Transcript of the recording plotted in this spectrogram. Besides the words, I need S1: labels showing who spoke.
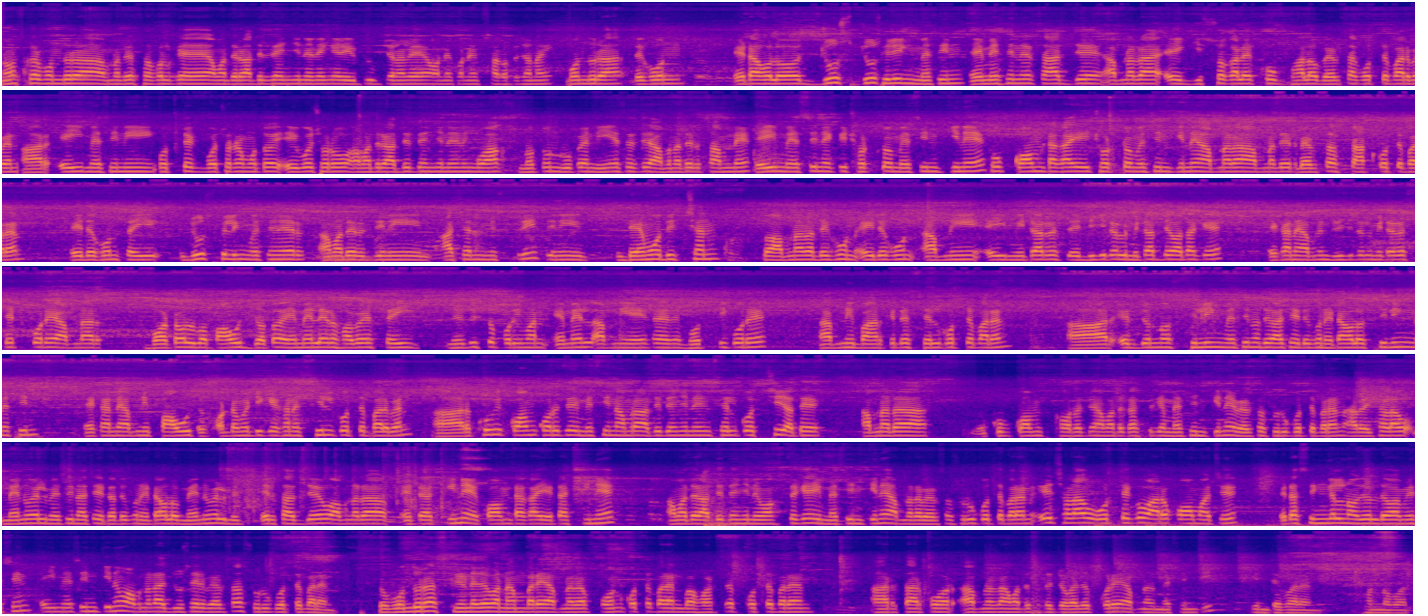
S1: নমস্কার বন্ধুরা, আপনাদের সকলকে আমাদের আদিত্য ইঞ্জিনিয়ারিং এর ইউটিউব চ্যানেলে অনেক অনেক স্বাগত জানাই। বন্ধুরা, দেখুন, এটা হলো জুস জুস ফিলিং মেশিন এই মেশিনের সাহায্যে আপনারা এই গ্রীষ্মকালে খুব ভালো ব্যবসা করতে পারবেন। আর এই মেশিনই প্রত্যেক বছরের মতো এই বছরও আমাদের আদিত্য ইঞ্জিনিয়ারিং ওয়ার্কস নতুন রূপে নিয়ে এসেছে আপনাদের সামনে। এই মেশিন একটি ছোট্ট মেশিন কিনে, খুব কম টাকায় এই ছোট্ট মেশিন কিনে আপনারা আপনাদের ব্যবসা স্টার্ট করতে পারেন। এই দেখুন, সেই জুস ফিলিং মেশিনের আমাদের যিনি আছেন মিস্ত্রি, তিনি ডেমো দিচ্ছেন। তো আপনারা দেখুন, এই দেখুন, আপনি এই মিটারের ডিজিটাল মিটার দেওয়া থাকে। এখানে আপনি ডিজিটাল মিটারে সেট করে আপনার বটল বা পাউচ যত এম এর হবে, সেই নির্দিষ্ট পরিমাণ এম আপনি এখানে ভর্তি করে আপনি মার্কেটে সেল করতে পারেন। আর এর জন্য সিলিং মেশিনও দেওয়া আছে। দেখুন, এটা হলো সিলিং মেশিন এখানে আপনি পাউচ অটোমেটিক এখানে সিল করতে পারবেন। আর খুবই কম খরচে মেশিন আমরা আদিত্য ইঞ্জিনিয়ারিং সেল করছি, যাতে আপনারা খুব কম খরচে আমাদের কাছ থেকে মেশিন কিনে ব্যবসা শুরু করতে পারেন। আর এছাড়াও ম্যানুয়াল মেশিন আছে, এটা দেখুন, এটা হলো ম্যানুয়াল মেশিন এর সাহায্যেও আপনারা এটা কিনে, কম টাকায় এটা কিনে আমাদের আদিত্য ইঞ্জিনিয়ারিং ওয়ার্কস থেকে এই মেশিন কিনে আপনারা ব্যবসা শুরু করতে পারেন। এছাড়াও ওর থেকেও আরও কম আছে, এটা সিঙ্গেল নজল দেওয়া মেশিন এই মেশিন কিনেও আপনারা জুসের ব্যবসা শুরু করতে পারেন। তো বন্ধুরা স্ক্রিনে দেওয়া নাম্বারে আপনারা ফোন করতে পারেন বা হোয়াটসঅ্যাপ করতে পারেন। আর তারপর আপনারা আমাদের সাথে যোগাযোগ করে আপনার মেশিনটি কিনতে পারেন। ধন্যবাদ।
